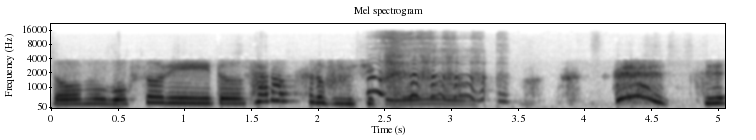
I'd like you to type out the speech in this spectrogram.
너무 목소리도 사랑스러우시고 드-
